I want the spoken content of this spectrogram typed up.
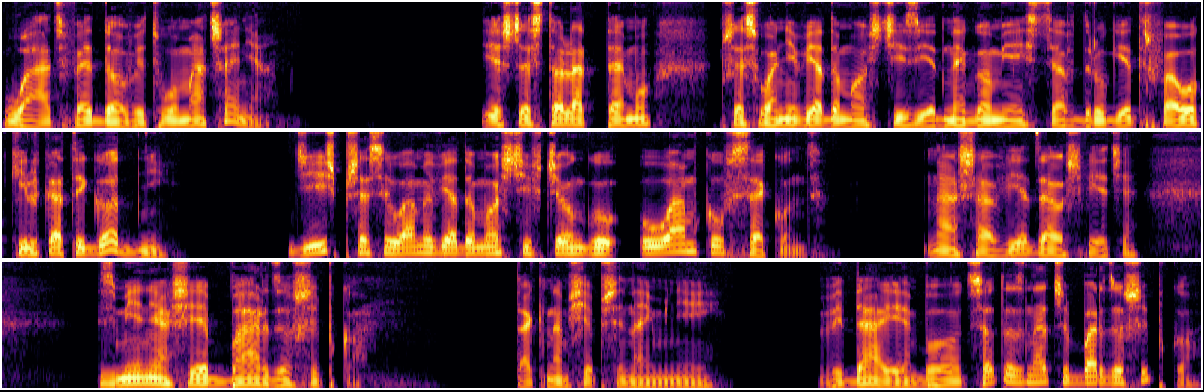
łatwe do wytłumaczenia. Jeszcze sto lat temu Przesłanie wiadomości z jednego miejsca w drugie trwało kilka tygodni. Dziś przesyłamy wiadomości w ciągu ułamków sekund. Nasza wiedza o świecie zmienia się bardzo szybko. Tak nam się przynajmniej wydaje, bo co to znaczy bardzo szybko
